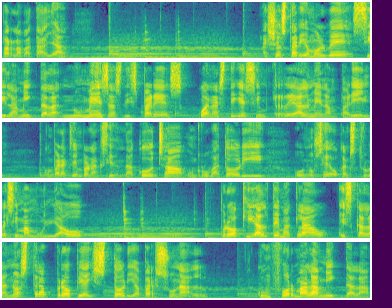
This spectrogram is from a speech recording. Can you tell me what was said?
per la batalla. Això estaria molt bé si l'amígdala només es disparés quan estiguéssim realment en perill, com per exemple un accident de cotxe, un robatori, o no sé, o que ens trobéssim amb un lleó. Però aquí el tema clau és que la nostra pròpia història personal conforma l'amígdala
